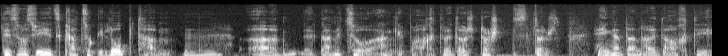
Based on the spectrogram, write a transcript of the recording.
das, was wir jetzt gerade so gelobt haben, äh, gar nicht so angebracht, weil da, da, da hängen dann halt auch die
